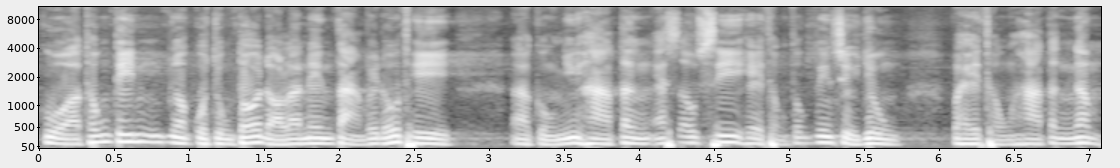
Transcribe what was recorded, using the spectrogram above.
của thông tin à, của chúng tôi đó là nền tảng về đô thị à, cũng như hạ tầng SOC hệ thống thông tin sử dụng và hệ thống hạ tầng ngầm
